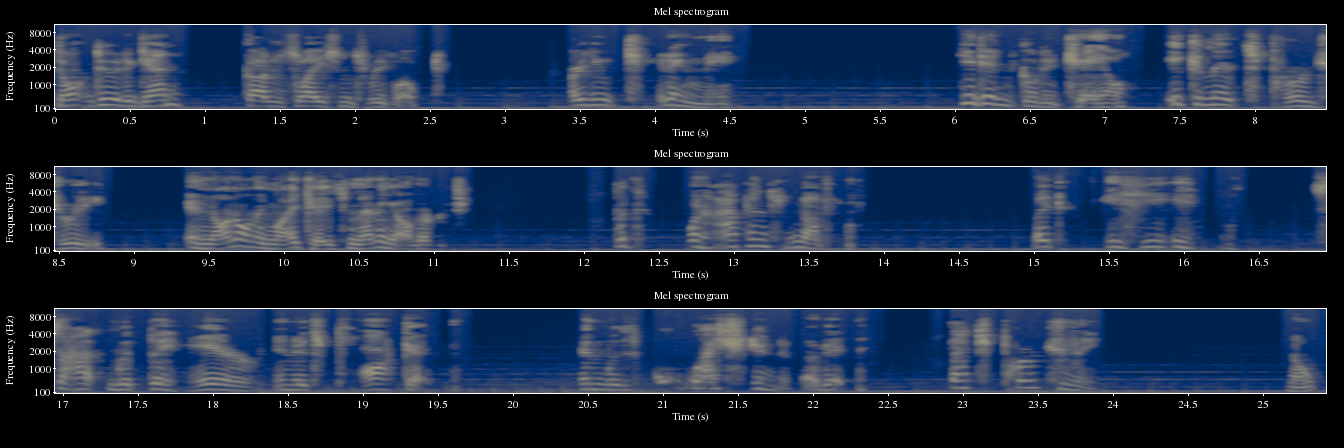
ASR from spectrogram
Don't do it again. Got his license revoked. Are you kidding me? He didn't go to jail. He commits perjury. And not only my case, many others. But what happens? Nothing. Like, he sat with the hair in his pocket and was questioned about it. That's perjury. Nope.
